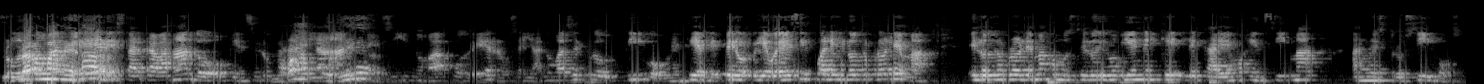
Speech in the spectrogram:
lograr no manejar. querer estar trabajando o piénselo No para a adelante, sí, no va a poder, o sea, ya no va a ser productivo, ¿me entiende? Pero le voy a decir cuál es el otro problema. El otro problema, como usted lo dijo bien, es que le caemos encima a nuestros hijos.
